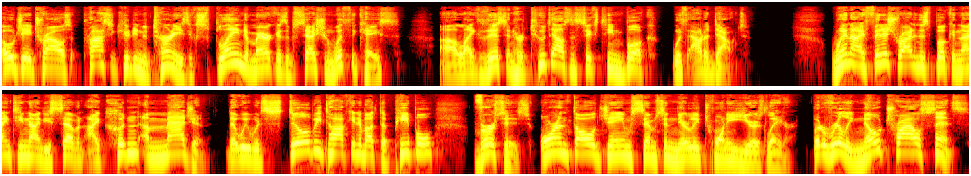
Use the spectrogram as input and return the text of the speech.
OJ trial's prosecuting attorneys, explained America's obsession with the case uh, like this in her 2016 book, Without a Doubt. When I finished writing this book in 1997, I couldn't imagine that we would still be talking about the people versus Orenthal James Simpson nearly 20 years later. But really, no trial since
